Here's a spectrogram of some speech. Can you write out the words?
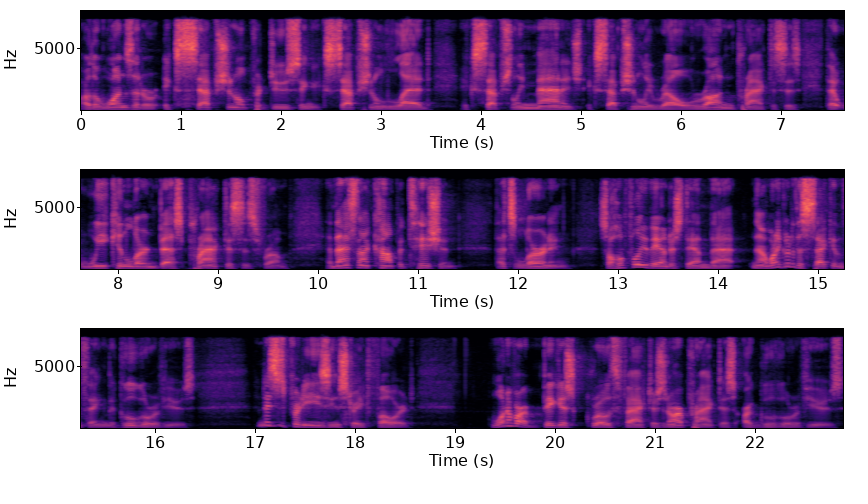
are the ones that are exceptional producing, exceptional led, exceptionally managed, exceptionally well run practices that we can learn best practices from. And that's not competition, that's learning. So hopefully they understand that. Now I want to go to the second thing, the Google reviews. And this is pretty easy and straightforward. One of our biggest growth factors in our practice are Google reviews.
